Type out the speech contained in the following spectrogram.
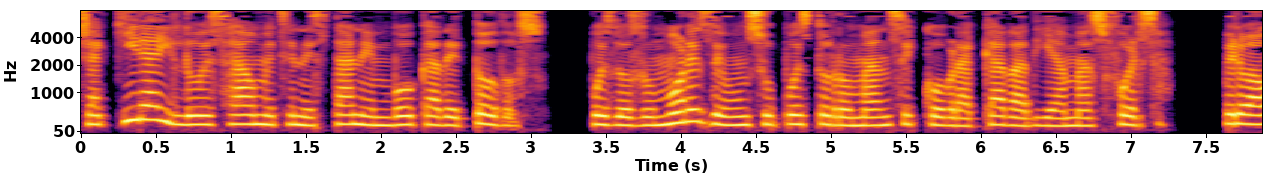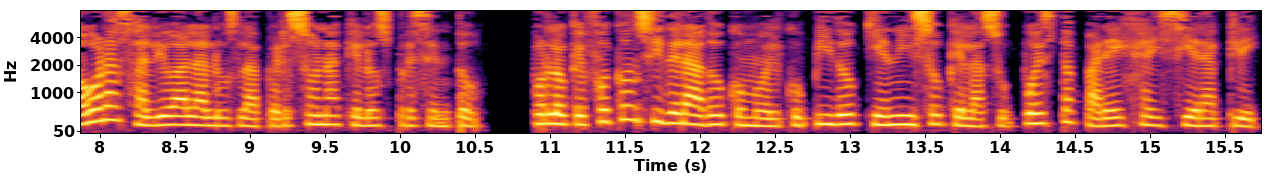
Shakira y Lewis Hamilton están en boca de todos, pues los rumores de un supuesto romance cobra cada día más fuerza, pero ahora salió a la luz la persona que los presentó, por lo que fue considerado como el cupido quien hizo que la supuesta pareja hiciera clic.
